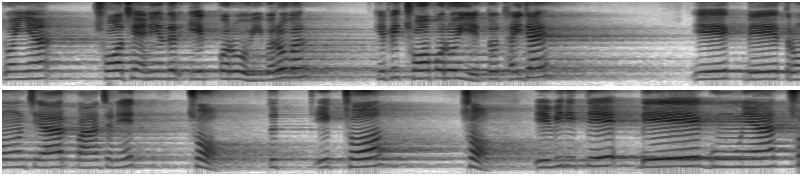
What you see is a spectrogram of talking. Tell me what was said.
તો અહીંયા છ છે, એની અંદર એક પરોવી, બરાબર? કેટલી? છ પરોવીએ તો થઈ જાય? એક, બે, ત્રણ, ચાર, પાંચ અને છ. તો એક છ છ. એવી રીતે બે ગુણ્યા છ.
